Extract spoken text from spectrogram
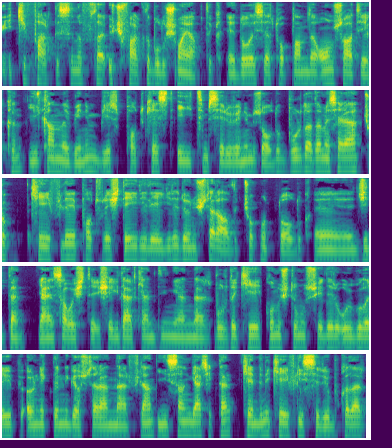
İki farklı sınıfla üç farklı buluşma yaptık. E, dolayısıyla toplamda 10 saate yakın İlkan ve benim bir podcast eğitim serüvenimiz oldu. Burada da mesela çok keyifli Podfresh Daily ile ilgili dönüşler aldık. Çok mutlu olduk. E, cidden yani savaşta işe giderken dinleyenler, buradaki konuştuğumuz şeyleri uygulayıp örneklerini gösterenler falan insan gerçekten kendini keyifli hissediyor. Bu kadar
